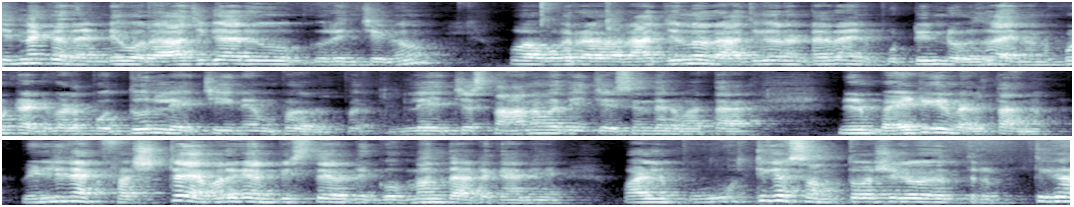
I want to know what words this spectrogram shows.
చిన్న కదండి ఓ రాజుగారు గురించిను. ఒక రాజ్యంలో రాజుగారు ఉంటారు ఆయన పుట్టినరోజు ఆయన అనుకుంటాడు ఇవాళ పొద్దున్న లేచి నేను లేచి స్నానం అది చేసిన తర్వాత నేను బయటికి వెళ్తాను. వెళ్ళి నాకు ఫస్ట్ ఎవరు కనిపిస్తే గుమ్మం దాటగానే వాళ్ళని పూర్తిగా సంతోషంగా తృప్తిగా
